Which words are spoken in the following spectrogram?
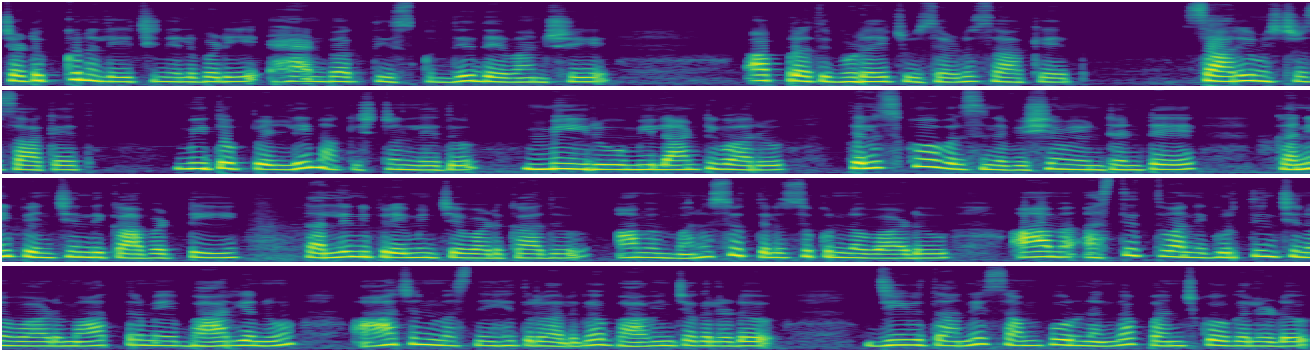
చటుక్కున లేచి నిలబడి హ్యాండ్ బ్యాగ్ తీసుకుంది దేవాంశి. అప్రతిభుడై చూశాడు సాకేత్. సారీ మిస్టర్ సాకేత్. మీతో పెళ్ళి నాకు ఇష్టం లేదు. మీరు మీలాంటి వారు తెలుసుకోవలసిన విషయం ఏంటంటే కని పెంచింది కాబట్టి తల్లిని ప్రేమించేవాడు కాదు. ఆమె మనసు తెలుసుకున్నవాడు ఆమె అస్తిత్వాన్ని గుర్తించినవాడు మాత్రమే భార్యను ఆజన్మ స్నేహితురాలుగా భావించగలడు. జీవితాన్ని సంపూర్ణంగా పంచుకోగలడు.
